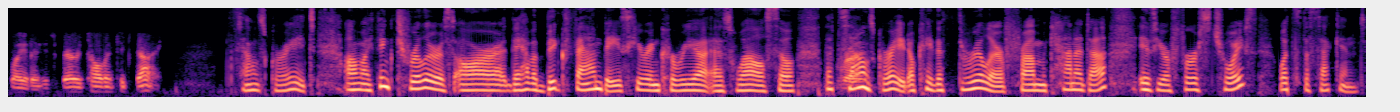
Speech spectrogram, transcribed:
Slater. He's a very talented guy. Sounds great. Um, I think thrillers are, they have a big fan base here in Korea as well. So that sounds great. Okay, the thriller from Canada is your first choice. What's the second?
